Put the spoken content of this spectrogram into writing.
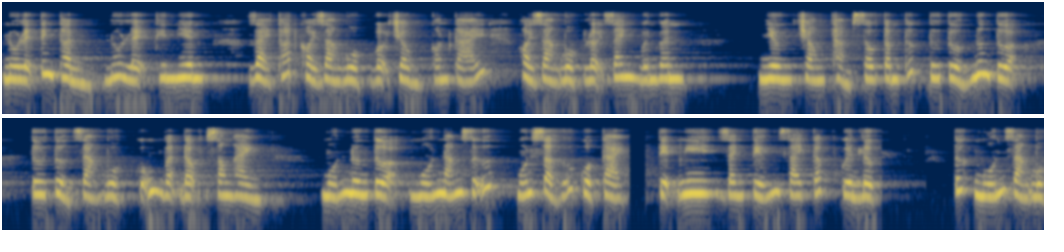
nô lệ tinh thần, nô lệ thiên nhiên, giải thoát khỏi ràng buộc vợ chồng, con cái khỏi ràng buộc lợi danh, vân vân. Nhưng trong thẳm sâu tâm thức tư tưởng nương tựa, tư tưởng ràng buộc cũng vận động song hành. Muốn nương tựa, muốn nắm giữ, muốn sở hữu cuộc cải, tiện nghi danh tiếng giai cấp quyền lực, tức muốn ràng buộc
